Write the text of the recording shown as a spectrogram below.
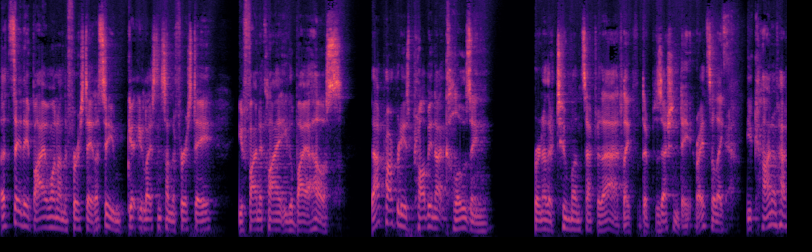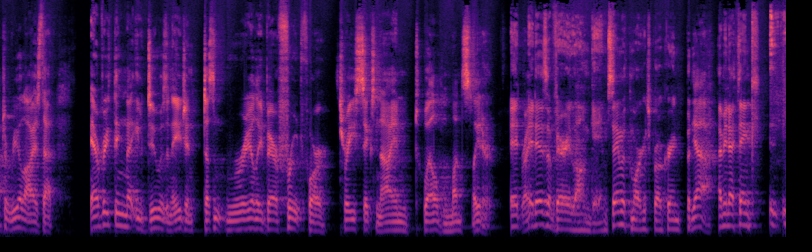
let's say they buy one on the first day. Let's say you get your license on the first day you find a client you go buy a house. That property is probably not closing for another two months after that like the possession date right? So like Yeah. you kind of have to realize that everything that you do as an agent doesn't really bear fruit for three six nine 12 months later It, right? it is a very long game. Same with mortgage brokering. But yeah I mean, I think we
